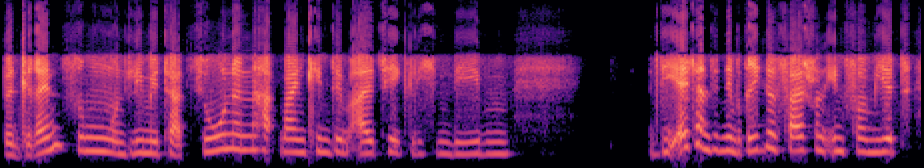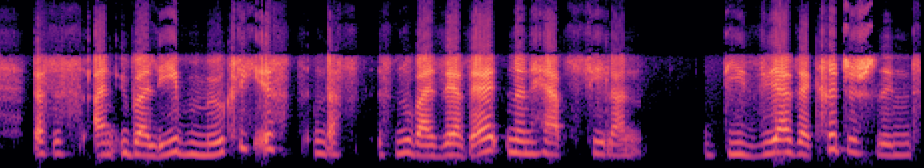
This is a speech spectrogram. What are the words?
Begrenzungen und Limitationen hat mein Kind im alltäglichen Leben? Die Eltern sind im Regelfall schon informiert, dass es ein Überleben möglich ist und dass es nur bei sehr seltenen Herzfehlern die sehr, sehr kritisch sind,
